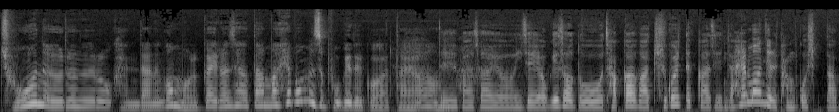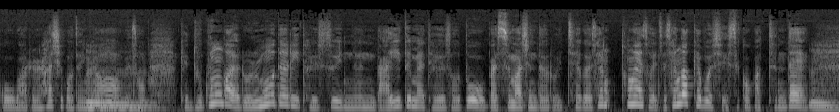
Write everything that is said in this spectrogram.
좋은 어른으로 간다는 건 뭘까 이런 생각도 한번 해보면서 보게 될 것 같아요. 네, 맞아요. 이제 여기서도 작가가 죽을 때까지 이제 할머니를 닮고 싶다고 말을 하시거든요. 음. 그래서 누군가의 롤 모델이 될 수 있는 나이듦에 대해서도 말씀하신 대로 이 책을 생, 통해서 이제 생각해 볼 수 있을 것 같은데 음.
